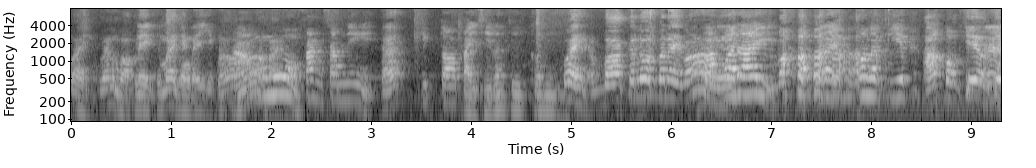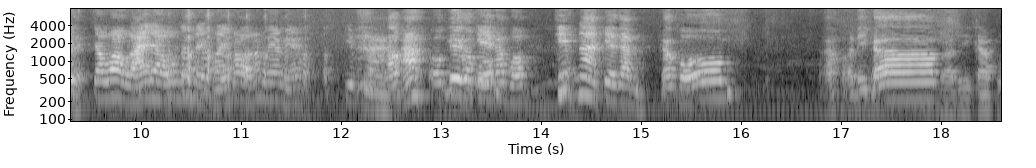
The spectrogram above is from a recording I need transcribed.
ว้ยมันบอกเลขคือมาอย่างไรอีกเนาะเอาบาดนี่ฟังซ้ำนี่ฮะคลิปต่อไปสิระทึกก็นี่ว้ยบอกกระโดดมาได้บ่บอกว่าได้บอกว่าได้มันคนละคลิปเอาโอเคโอเค เจะว่าหลายแล้วนั่นไหนไข่เบ้านั่นแม่แม่คลิปหน้าเอาอะโอเคครับโอเคผม ครับผมคลิปหน้าเจอกัน ครับผมเอาสวัสดีครับ สวัสดีครับผ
